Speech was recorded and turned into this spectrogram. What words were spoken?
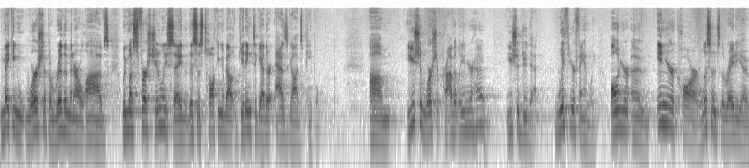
making worship a rhythm in our lives, we must first generally say that this is talking about getting together as God's people. Um, you should worship privately in your home. You should do that with your family, on your own, in your car, listening to the radio,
